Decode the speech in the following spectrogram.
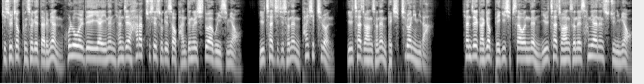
기술적 분석에 따르면 홀로월드 AI는 현재 하락 추세 속에서 반등을 시도하고 있으며 1차 지지선은 87원, 1차 저항선은 117원입니다. 현재 가격 124원은 1차 저항선을 상회하는 수준이며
